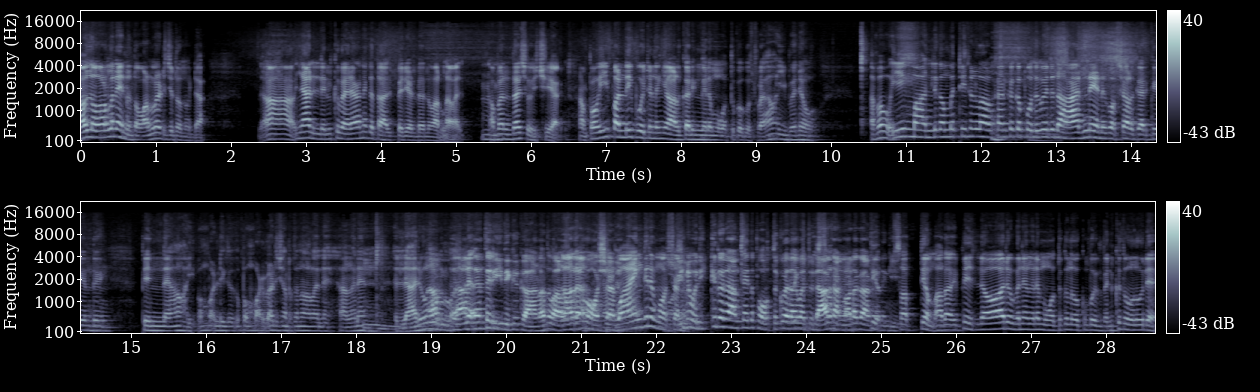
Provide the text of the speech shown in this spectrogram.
അവൻ നോർമൽ തന്നെ കേട്ടോ വെള്ളം അടിച്ചിട്ടൊന്നുമില്ല. ആ ഞാനില്ല എനിക്ക് വരാനൊക്കെ താല്പര്യമുണ്ട് എന്ന് പറഞ്ഞവൻ അപ്പൊ എന്താ ചോദിച്ചു? ഞാൻ അപ്പൊ ഈ പള്ളിയിൽ പോയിട്ടുണ്ടെങ്കിൽ ആൾക്കാർ ഇങ്ങനെ മുഖത്തൊക്കെ കുത്തുക ആ ഇവനോ? അപ്പൊ ഈ മാലിന്യ കമ്മിറ്റിയിലുള്ള ആൾക്കാർക്കൊക്കെ പൊതുവെ ഒരു ധാരണയാണ് കുറച്ച് ആൾക്കാർക്ക് എന്ത്? പിന്നെ ആ ഇപ്പം പള്ളിക്കൊക്കെ ഇപ്പം വെള്ളം അടിച്ച് നടക്കുന്ന ആളല്ലേ? അങ്ങനെ എല്ലാരും അങ്ങനത്തെ രീതിക്ക് കാണാതെ വളരെ മോശമാണ്. ഭയങ്കര മോശമാണ്. പിന്നെ ഒരിക്കലും ഒരാൾക്കായിട്ട് പുറത്തേക്ക് വരാൻ പറ്റില്ല ആ കണ്ണോടെ സത്യം. അതാ ഇപ്പൊ എല്ലാരും ഇവനെ അങ്ങനെ മുഖത്തൊക്കെ നോക്കുമ്പോ ഇവനക്ക് തോന്നൂലേ?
